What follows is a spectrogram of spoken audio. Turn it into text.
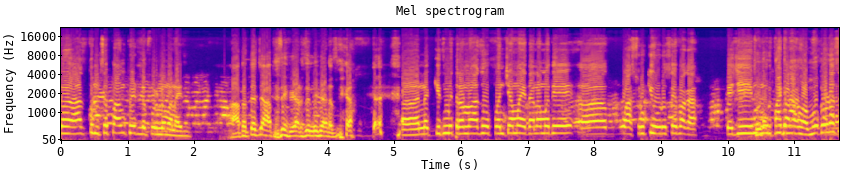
क- आज तुमचं पांग फेडलं पूर्ण म्हणायचं. आता त्याच्या हातात अडचण नाही अं, नक्कीच मित्रांनो आज ओपनच्या मैदानामध्ये वासरू केवढूस आहे बघा. त्याची मूर्ती थोडस.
